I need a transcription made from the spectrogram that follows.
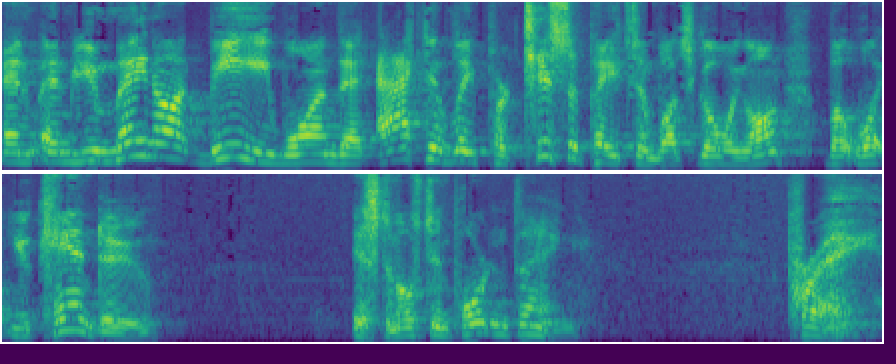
and and you may not be one that actively participates in what's going on, but what you can do is the most important thing. Pray,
